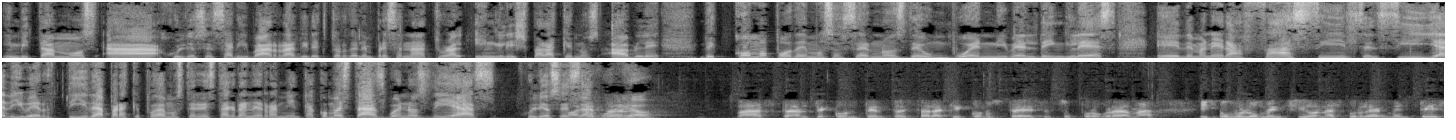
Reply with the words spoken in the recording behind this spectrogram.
invitamos a Julio César Ibarra, director de la empresa Natural English, para que nos hable de cómo podemos hacernos de un buen nivel de inglés eh, de manera fácil, sencilla, divertida, para que podamos tener esta gran herramienta. ¿Cómo estás? Buenos días, Julio César. Hola, Julio. Bastante contento de estar aquí con ustedes en su programa y como lo mencionas, pues realmente es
